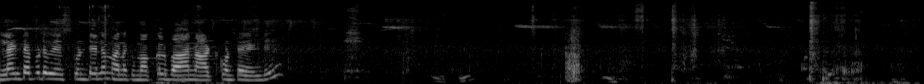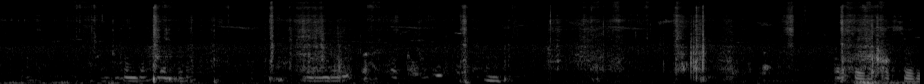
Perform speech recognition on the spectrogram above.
ఇలాంటప్పుడు వేసుకుంటేనే మనకు మొక్కలు బాగా నాటుకుంటాయండి. సైడ్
